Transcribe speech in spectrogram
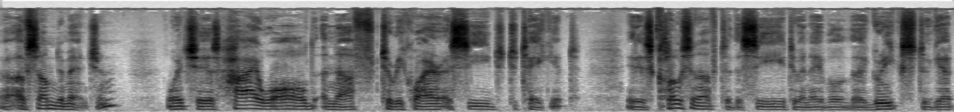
uh, of some dimension, which is high-walled enough to require a siege to take it. It is close enough to the sea to enable the Greeks to get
